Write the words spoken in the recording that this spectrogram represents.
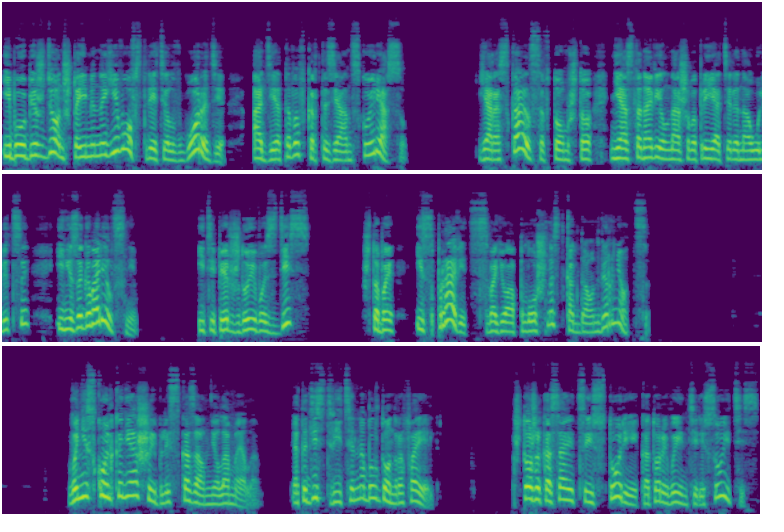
ибо убежден, что именно его встретил в городе, одетого в картезианскую рясу. Я раскаялся в том, что не остановил нашего приятеля на улице и не заговорил с ним. И теперь жду его здесь, чтобы исправить свою оплошность, когда он вернется. — Вы нисколько не ошиблись, — сказал мне Ламела. Это действительно был Дон Рафаэль. Что же касается истории, которой вы интересуетесь,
